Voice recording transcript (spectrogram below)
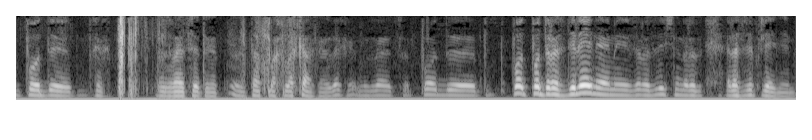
под, э, как называется это, так махлака, да, как называется, под, э, под, под разделениями, различными раз, разветвлениями.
